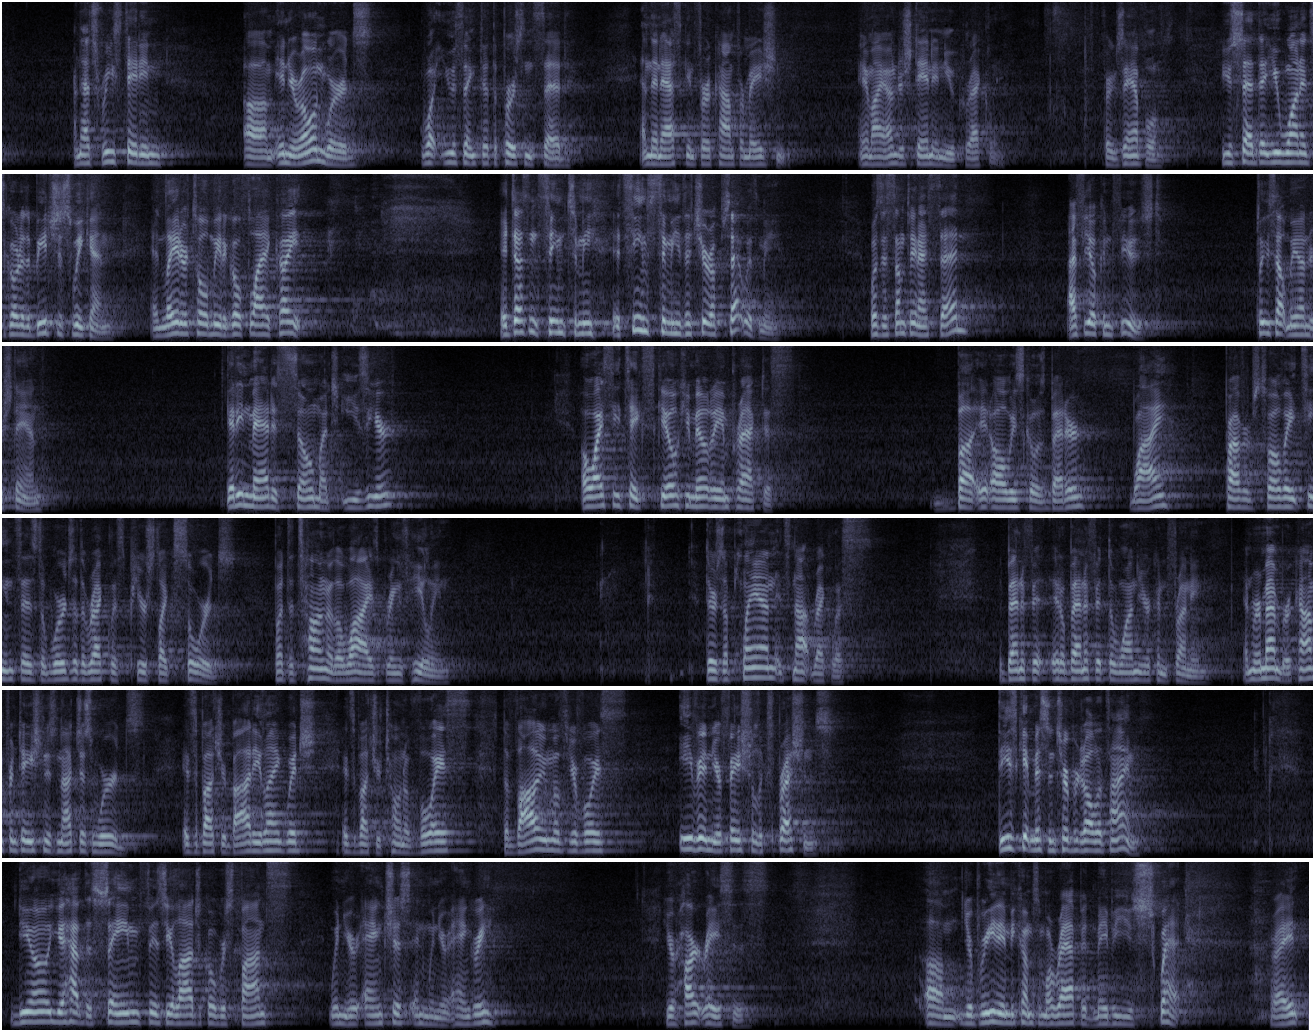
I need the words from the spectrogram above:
And that's restating um, in your own words what you think that the person said, and then asking for a confirmation. Am I understanding you correctly? For example, you said that you wanted to go to the beach this weekend, and later told me to go fly a kite. It doesn't seem to me, it seems to me that you're upset with me. Was it something I said? I feel confused. Please help me understand. Getting mad is so much easier. OIC takes skill, humility, and practice. But it always goes better. Why? Proverbs 12:18 says the words of the reckless pierce like swords, but the tongue of the wise brings healing. There's a plan, it's not reckless. The benefit, it'll benefit the one you're confronting. And remember, confrontation is not just words. It's about your body language, it's about your tone of voice, the volume of your voice, even your facial expressions. These get misinterpreted all the time. Do you know you have the same physiological response when you're anxious and when you're angry? Your heart races, um, your breathing becomes more rapid. Maybe you sweat, right?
